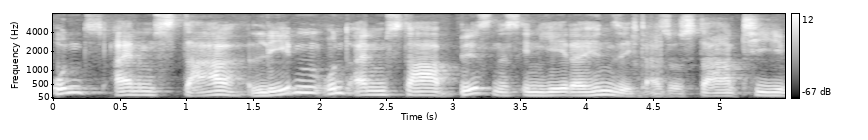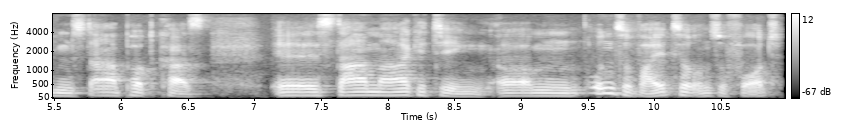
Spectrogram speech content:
und einem Star-Leben und einem Star-Business in jeder Hinsicht, also Star-Team, Star-Podcast, äh, Star-Marketing ähm, und so weiter und so fort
